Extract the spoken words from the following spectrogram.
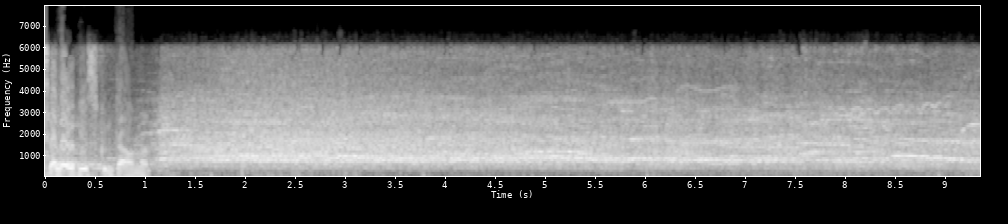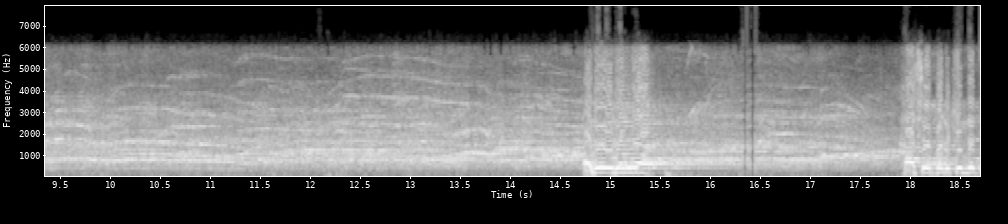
సెలవు తీసుకుంటా ఉన్నాను. అదేవిధంగా కాసేపటి కిందట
